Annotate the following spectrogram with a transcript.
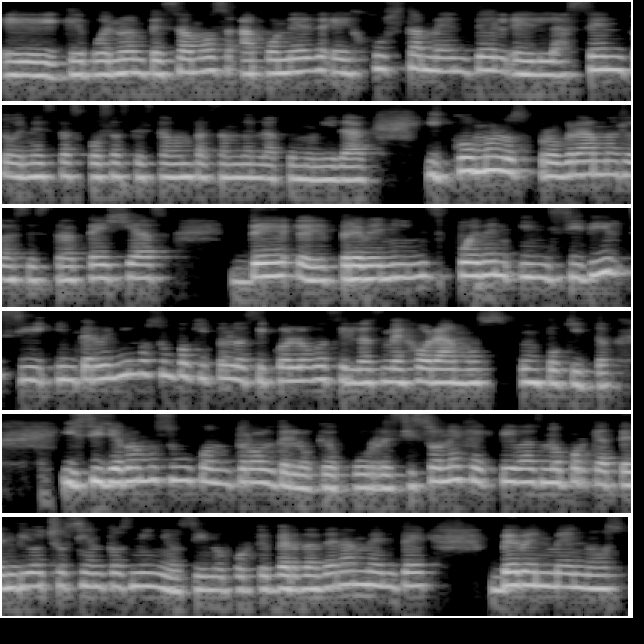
eh, que bueno, empezamos a poner eh, justamente el, acento en estas cosas que estaban pasando en la comunidad y cómo los programas, las estrategias de eh, pueden incidir si intervenimos un poquito los psicólogos y las mejoramos un poquito. Y si llevamos un control de lo que ocurre, si son efectivas no porque atendí 800 niños, sino porque verdaderamente beben menos,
